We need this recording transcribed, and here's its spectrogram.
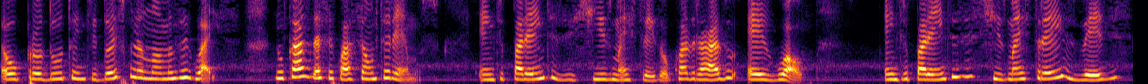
é o produto entre dois polinômios iguais. No caso dessa equação, teremos entre parênteses x mais 3 ao quadrado é igual entre parênteses x mais 3 vezes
